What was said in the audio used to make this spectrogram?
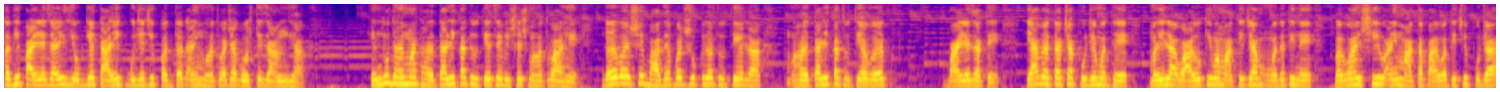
कधी पाळले जाईल? योग्य तारीख पूजेची पद्धत आणि महत्त्वाच्या गोष्टी जाणून घ्या. हिंदू धर्मात हरतालिका तृतीयेचे विशेष महत्त्व आहे. दरवर्षी भाद्रपद शुक्ल तृतीयेला हरतालिका तृतीय व्रत पाळले जाते. या व्रताच्या पूजेमध्ये महिला वाळू किंवा मातीच्या मदतीने भगवान शिव आणि माता पार्वतीची पूजा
